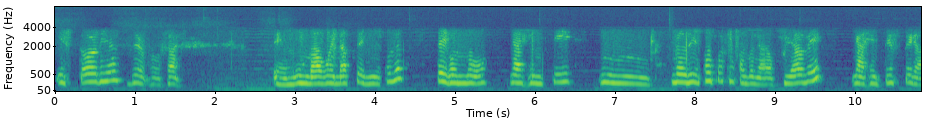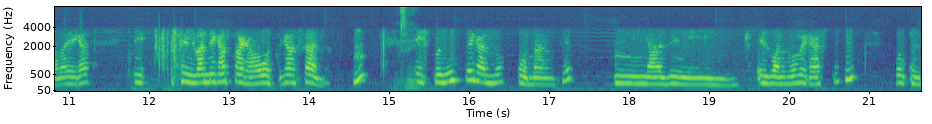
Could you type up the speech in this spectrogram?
historias de Rosario. En una buena película pero no, la gente mmm, no dijo porque cuando la fui a ver, la gente esperaba era eh, se iba a negar para otra sala. Estoy esperando con antes mm, la de Eduardo Verástegui, porque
